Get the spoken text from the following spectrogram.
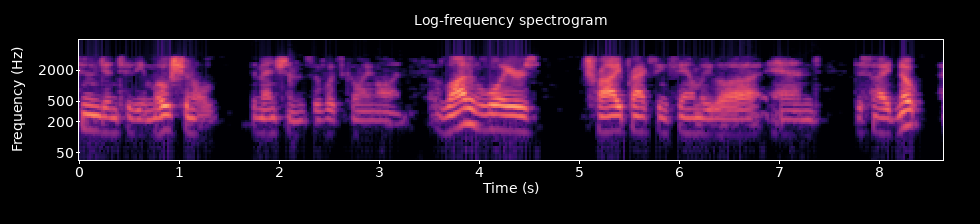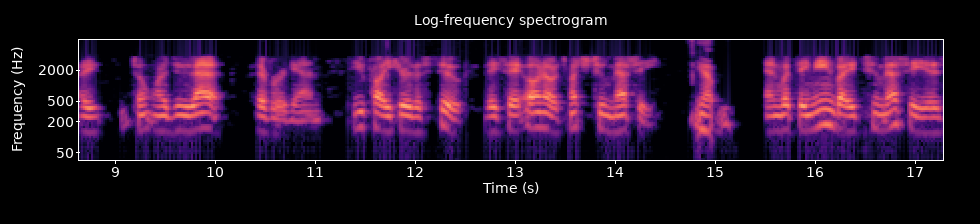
tuned into the emotional dimensions of what's going on. A lot of lawyers try practicing family law and decide, nope, I don't want to do that ever again. You probably hear this too. They say, oh no, it's much too messy. Yep. And what they mean by too messy is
